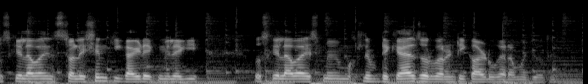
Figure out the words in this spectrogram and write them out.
उसके अलावा इंस्टॉलेशन की गाइड एक मिलेगी। उसके अलावा इसमें मुख्तलिफ़ डिकैल्स और वारंटी कार्ड वगैरह मौजूद हैं।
